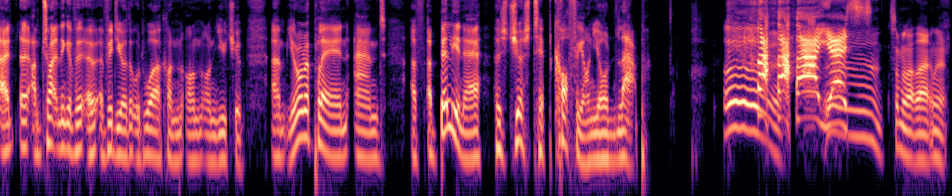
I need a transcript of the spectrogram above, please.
I, I'm trying to think of a, a video that would work on on on YouTube. Um, you're on a plane, and a, a billionaire has just tipped coffee on your lap. Oh, yes, oh, something like that. Isn't it?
